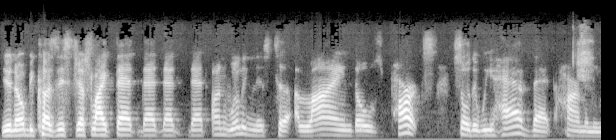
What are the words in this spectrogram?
You know, because it's just like that that that that unwillingness to align those parts so that we have that harmony.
